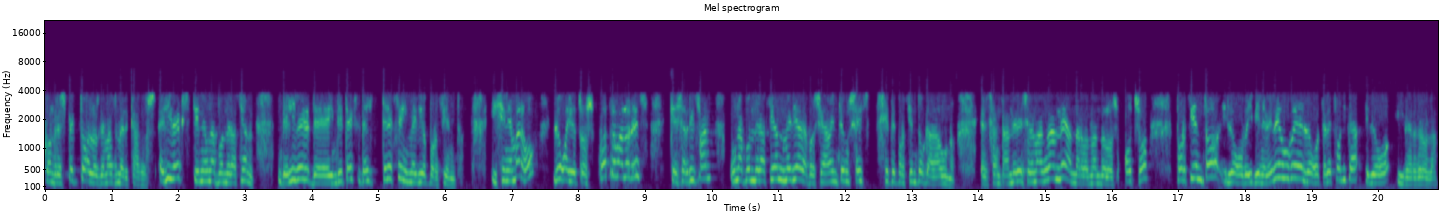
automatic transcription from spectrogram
con respecto a los demás mercados. El IBEX tiene una ponderación del IBEX de Inditex del 13,5%. Y sin embargo, luego hay otros cuatro valores que se rifan una ponderación media de aproximadamente un 6-7% cada uno. El Santander es el más grande, anda rondando los 8%, y luego viene BBV, luego Telefónica y luego Iberdrola.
